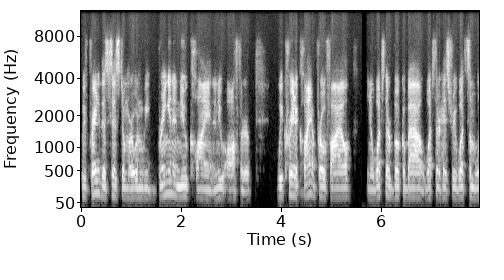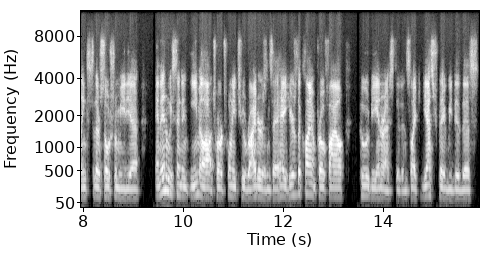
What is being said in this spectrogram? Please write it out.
we've created this system where when we bring in a new client, a new author, we create a client profile, you know, what's their book about, what's their history, what's some links to their social media. And then we send an email out to our 22 writers and say, hey, here's the client profile, who would be interested? And so like yesterday we did this,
